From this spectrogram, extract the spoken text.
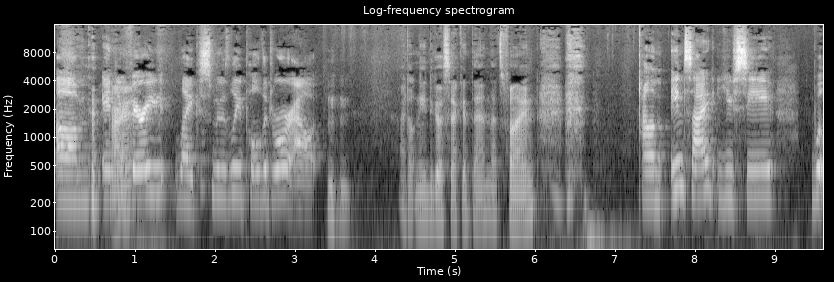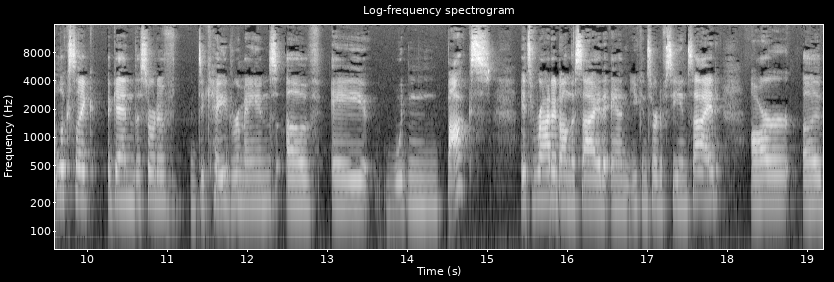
Um, and you Alright. very like smoothly pull the drawer out. I don't need to go second then. That's fine. Um, inside, you see what looks like, again, the sort of decayed remains of a wooden box. It's rotted on the side, and you can sort of see inside are a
